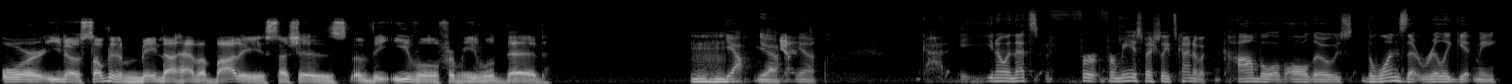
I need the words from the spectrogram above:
or you know something that may not have a body such as the evil from evil dead Mhm. Yeah. Yeah. Yeah. God, you know, and that's for for me especially. It's kind of a combo of all those. The ones that really get me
